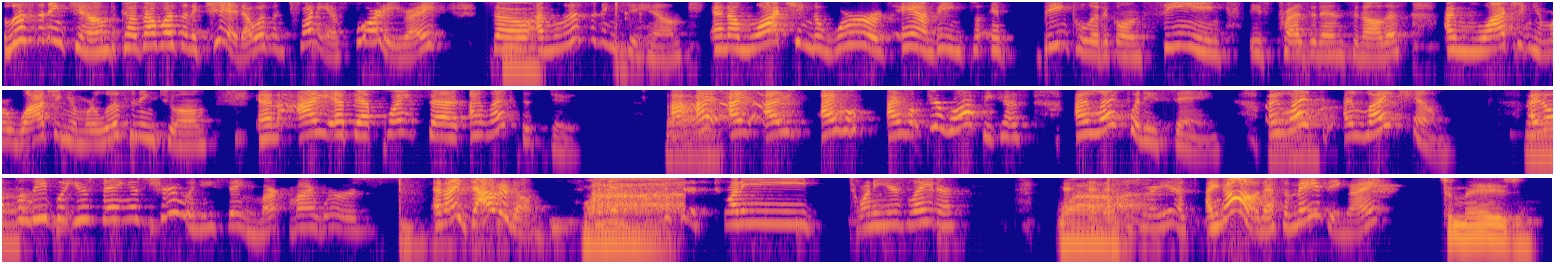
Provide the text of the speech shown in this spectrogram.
listening to him, because I wasn't a kid, I wasn't 20, I was 40, right? So Yeah. I'm listening to him and I'm watching the words and being being political and seeing these presidents and all this. I'm watching him, we're watching him, we're listening to him. And I at that point said, I like this dude. I, I, I, I, I hope I hope you're wrong because I like what he's saying. I Wow. like I like him. I don't believe what you're saying is true. And he's saying, mark my words. And I doubted him. Wow. And then this is 20, 20 years later. A- And this is where he is. I know. That's amazing, right? It's amazing.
